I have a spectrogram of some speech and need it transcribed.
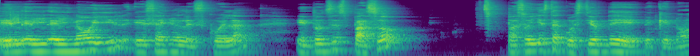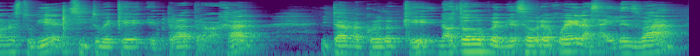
el, no ir ese año a la escuela. Entonces pasó. Pasó y esta cuestión de, que no, no estudié. Sí tuve que entrar a trabajar. Y todavía me acuerdo que no todo fue mi sobre hojuelas. Ahí les va.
